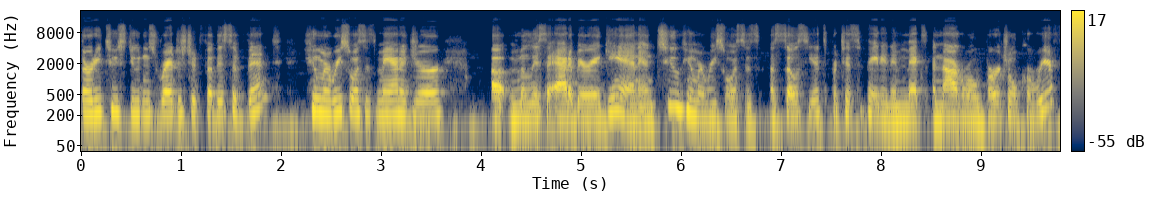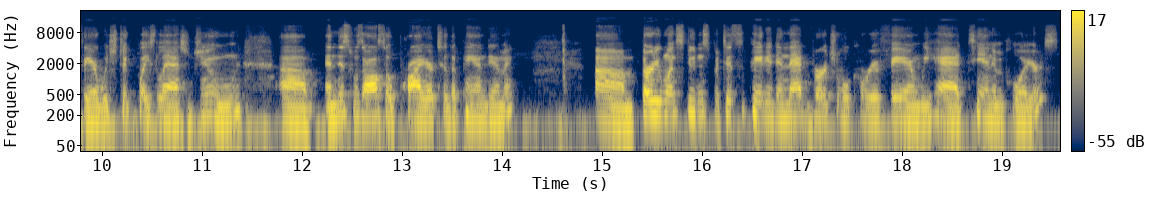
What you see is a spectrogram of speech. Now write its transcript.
32 students registered for this event. Human Resources Manager uh, Melissa Atterbury again and two Human Resources Associates participated in MEC's inaugural virtual career fair, which took place last June. Uh, and this was also prior to the pandemic. Um, 31 students participated in that virtual career fair and we had 10 employers.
